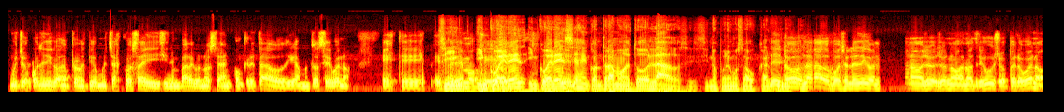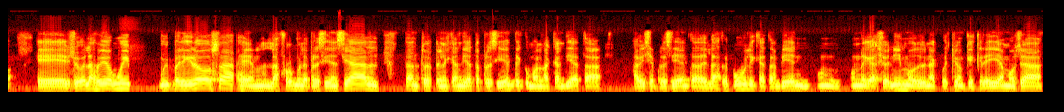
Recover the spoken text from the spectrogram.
muchos políticos han prometido muchas cosas y sin embargo no se han concretado, digamos. Entonces, bueno, este, esperemos que... Incoherencias encontramos de todos lados, si, si nos ponemos a buscar. De todos lados, por eso le digo, no, yo, yo no, atribuyo, pero bueno, eh, yo las veo muy muy peligrosas en la fórmula presidencial, tanto en el candidato a presidente como en la candidata a vicepresidenta de la República, también un, un negacionismo de una cuestión que creíamos ya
